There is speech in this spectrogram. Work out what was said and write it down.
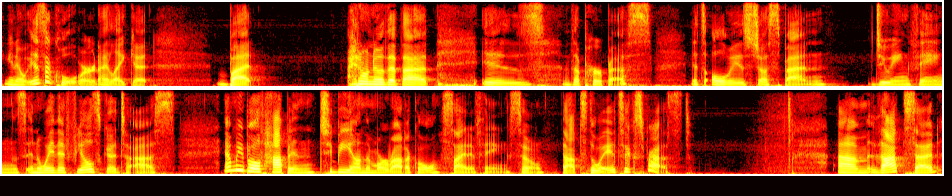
you know, is a cool word. I like it. But I don't know that that is the purpose. It's always just been doing things in a way that feels good to us. And we both happen to be on the more radical side of things. So that's the way it's expressed. Um, that said,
